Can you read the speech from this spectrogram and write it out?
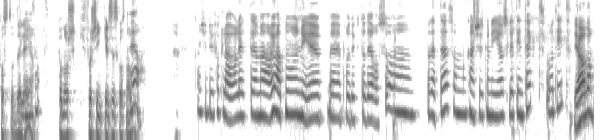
Cost og delay, ja. På norsk forsinkelseskostnad. Ja. Kan ikke du forklare litt? Vi har jo hatt noen nye produkter der også på dette, som kanskje kunne gi oss litt inntekt over tid? Ja da.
